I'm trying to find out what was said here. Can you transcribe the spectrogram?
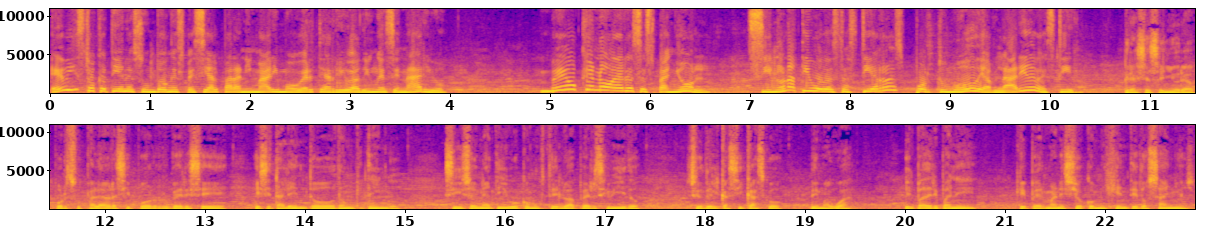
He visto que tienes un don especial para animar y moverte arriba de un escenario. Veo que no eres español, sino nativo de estas tierras por tu modo de hablar y de vestir. Gracias señora por sus palabras y por ver ese, ese talento o don que tengo. Sí, soy nativo como usted lo ha percibido. Soy del Cacicasco, de Maguá. El padre Pané, que permaneció con mi gente dos años,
